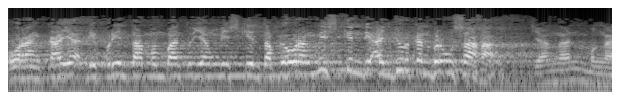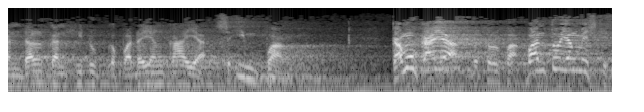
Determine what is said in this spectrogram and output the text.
orang kaya diperintah membantu yang miskin, tapi orang miskin dianjurkan berusaha. Jangan mengandalkan hidup kepada yang kaya, seimbang. Kamu kaya, betul Pak, bantu yang miskin.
